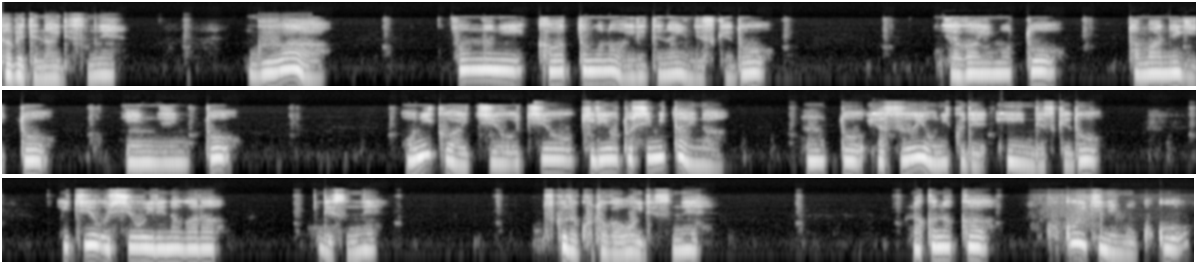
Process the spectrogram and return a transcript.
食べてないですね。具は、そんなに変わったものは入れてないんですけど、じゃがいもと、玉ねぎと、人参と、お肉は一応、一応切り落としみたいな、ほんと安いお肉でいいんですけど、一応牛を入れながらですね、作ることが多いですね。なかなか、ココイチにもここ、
